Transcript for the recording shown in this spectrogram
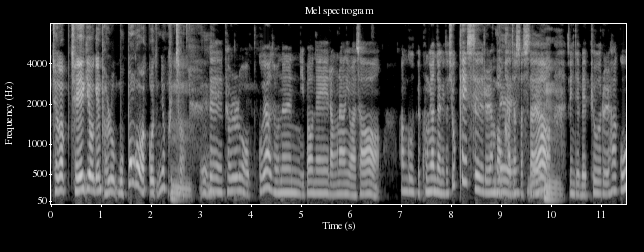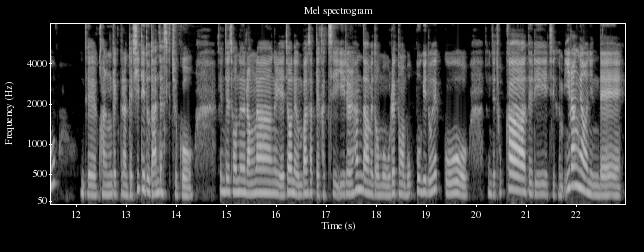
제가 제 기억엔 별로 못 본 것 같거든요. 그쵸? 음. 네. 네, 별로 없고요. 저는 이번에 랑랑이 와서 한국의 공연장에서 쇼케이스를 한번 네. 가졌었어요. 네. 음. 그래서 이제 매표를 하고 이제 관객들한테 CD도 한 장씩 주고. 그래서 이제 저는 랑랑을 예전에 음반사 때 같이 일을 한 다음에 너무 오랫동안 못 보기도 했고, 이제 조카들이 지금 1학년인데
